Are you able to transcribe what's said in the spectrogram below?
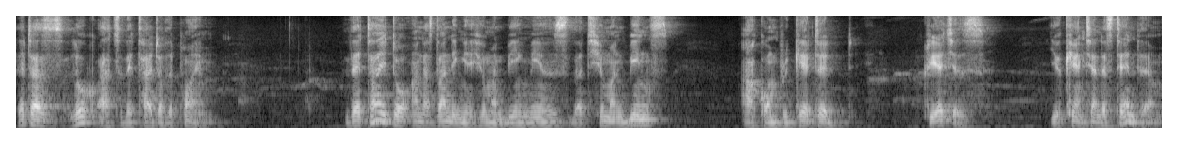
Let us look at the title of the poem. The title, Understanding a Human Being, means that human beings are complicated creatures. You can't understand them.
